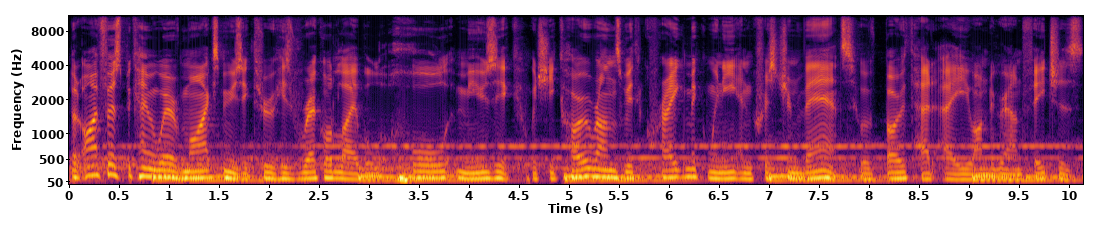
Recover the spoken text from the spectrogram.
But I first became aware of Mike's music through his record label, Hall Music, which he co runs with Craig McWhinney and Christian Vance, who have both had AU Underground features.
